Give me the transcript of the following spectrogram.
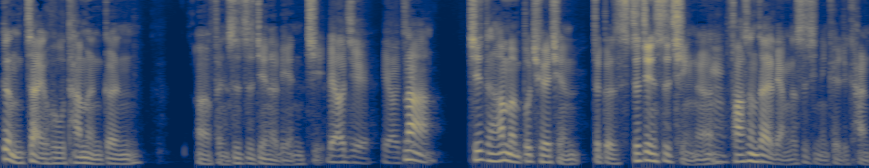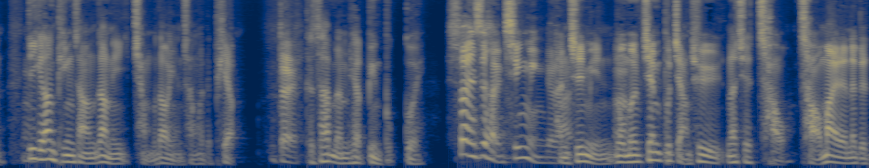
更在乎他们跟呃粉丝之间的连接。了解了解。那其实他们不缺钱，这个这件事情呢，嗯、发生在两个事情，你可以去看。第一个，他们平常让你抢不到演唱会的票，对，可是他门票并不贵。算是很亲民的，很亲民。我们先不讲去那些炒炒卖的那个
